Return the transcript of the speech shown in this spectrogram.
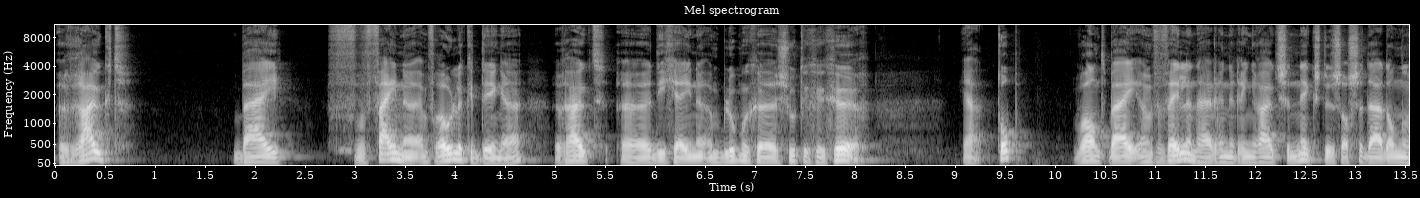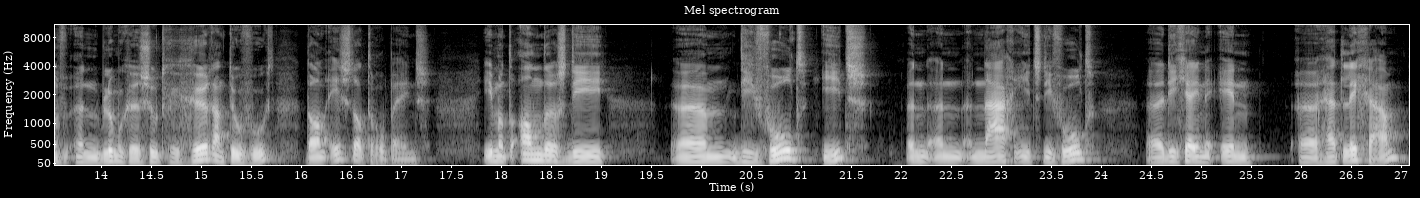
ruikt bij fijne en vrolijke dingen, ruikt uh, diegene een bloemige, zoetige geur. Ja, top. Want bij een vervelende herinnering ruikt ze niks. Dus als ze daar dan een, bloemige, zoetige geur aan toevoegt, dan is dat er opeens. Iemand anders die, um, die voelt iets, een, een, naar iets, die voelt uh, diegene in uh, het lichaam.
